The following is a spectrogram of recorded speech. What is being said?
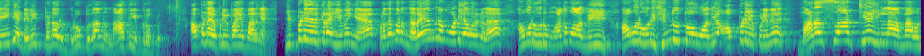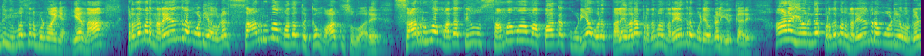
செய்தியை டெலீட் பண்ண ஒரு குரூப் தான் அந்த நாத்திக குரூப் அப்படின்னா எப்படி இருப்பாங்க பாருங்க. இப்படி இருக்கிற இவங்க பிரதமர் நரேந்திர மோடி அவர்களை அவர் ஒரு மதவாதி அவர் ஒரு ஹிந்துத்துவவாதி அப்படி இப்படின்னு மனசாட்சியே இல்லாமல் வந்து விமர்சனம் பண்ணுவாங்க. ஏன்னா பிரதமர் நரேந்திர மோடி அவர்கள் சர்வ மதத்துக்கும் வாழ்த்து சொல்வார் சர்வ மதத்தையும் சமமாக பார்க்கக்கூடிய ஒரு தலைவராக பிரதமர் நரேந்திர மோடி அவர்கள் இருக்கார். ஆனால் இவனுங்க பிரதமர் நரேந்திர மோடி அவர்கள்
